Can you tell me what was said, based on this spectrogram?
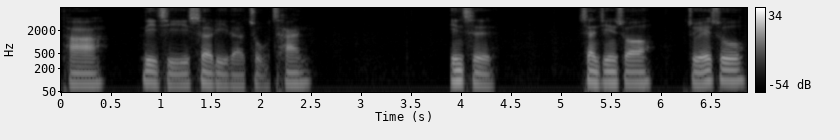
他立即设立了主餐。因此，圣经说主耶稣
